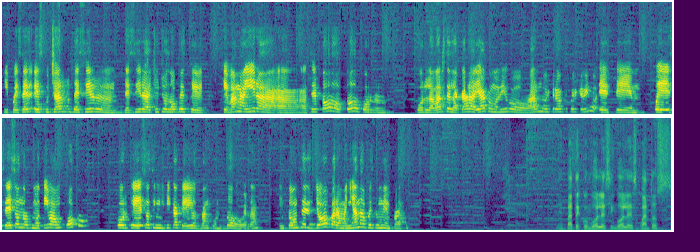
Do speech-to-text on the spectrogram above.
y pues escuchar decir, decir a Chucho López que que van a ir a, hacer todo, todo por, por lavarse la cara allá, como dijo Arnold, creo que fue el que dijo, este, pues eso nos motiva un poco, porque eso significa que ellos van con todo, ¿verdad? Entonces yo para mañana pues un empate. Empate con goles, sin goles, ¿cuántos?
